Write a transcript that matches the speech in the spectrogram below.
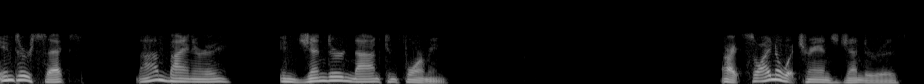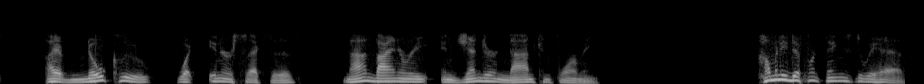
intersex, non binary, and gender non conforming. All right, so I know what transgender is. I have no clue what intersex is, non binary, and gender non conforming. How many different things do we have?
